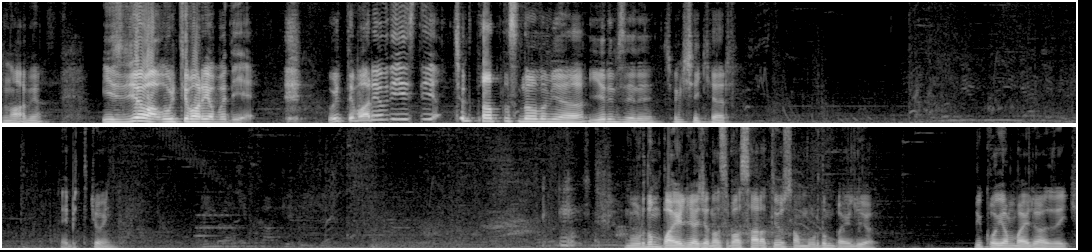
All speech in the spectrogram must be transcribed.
Ne yapıyor? İzliyor bak ulti var ya mı diye. Ulti var ya diye izliyor. Çok tatlısın oğlum ya. Yerim seni. Çok şeker. E bitti ki oyun. Vurdum bayılıyor acaba nasıl hasar atıyorsam vurdum bayılıyor. Bir koyuyorum bayılıyor direkt.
